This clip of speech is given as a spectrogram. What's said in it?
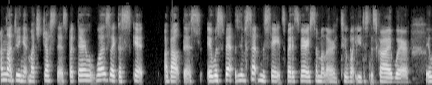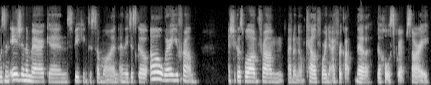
I'm not doing it much justice, but there was like a skit about this. It was it was set in the states, but it's very similar to what you just described, where it was an Asian American speaking to someone, and they just go, "Oh, where are you from?" And she goes, "Well, I'm from I don't know California. I forgot the the whole script. Sorry."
